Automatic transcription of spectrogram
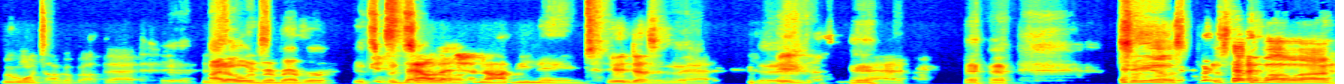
We won't talk about that. I don't It's- remember. It's It's been so that long. should not be named. It doesn't matter. It doesn't matter. so yeah, let's, let's talk about uh,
